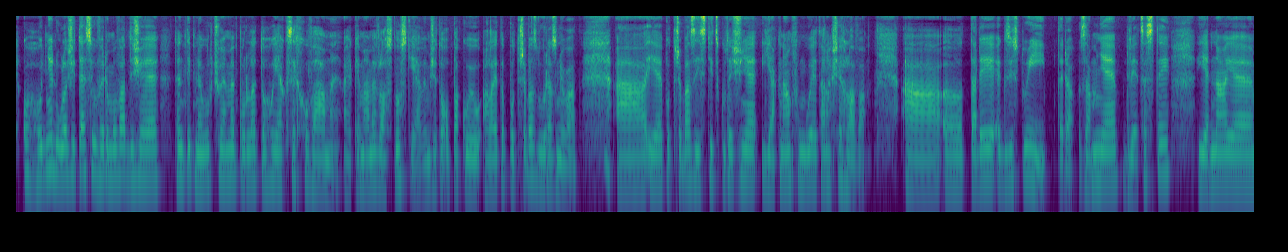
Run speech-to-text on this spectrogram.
jako hodně důležité si uvědomovat, že ten typ neurčujeme podle toho, jak se chováme a jaké máme vlastnosti. Já vím, že to opakuju, ale je to potřeba zdůrazňovat. A je potřeba zjistit skutečně, jak nám funguje ta naše hlava. A e, tady existují teda za mě dvě cesty. Jedna je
